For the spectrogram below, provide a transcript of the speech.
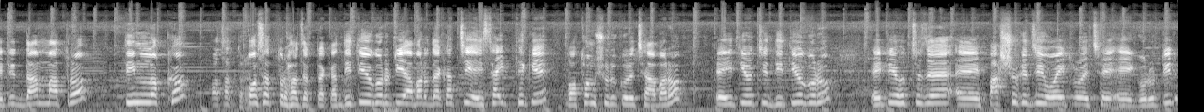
এটির দাম মাত্র তিন লক্ষ পঁচাত্তর। পঁচাত্তর হাজার টাকা। দ্বিতীয় গরুটি আবারও দেখাচ্ছি। এই সাইড থেকে প্রথম শুরু করেছে আবারও। এইটি হচ্ছে দ্বিতীয় গরু। এটি হচ্ছে যে এই পাঁচশো কেজি ওয়েট রয়েছে এই গরুটির।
